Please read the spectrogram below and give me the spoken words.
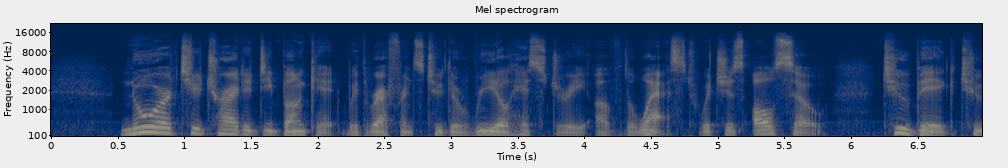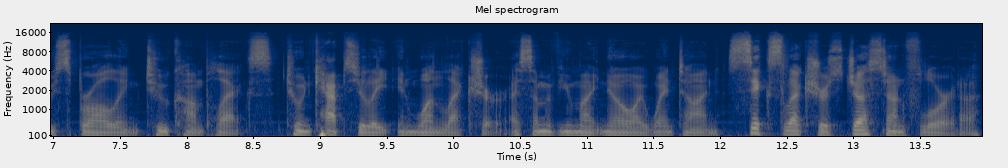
nor to try to debunk it with reference to the real history of the West, which is also too big, too sprawling, too complex to encapsulate in one lecture. As some of you might know, I went on six lectures just on Florida.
